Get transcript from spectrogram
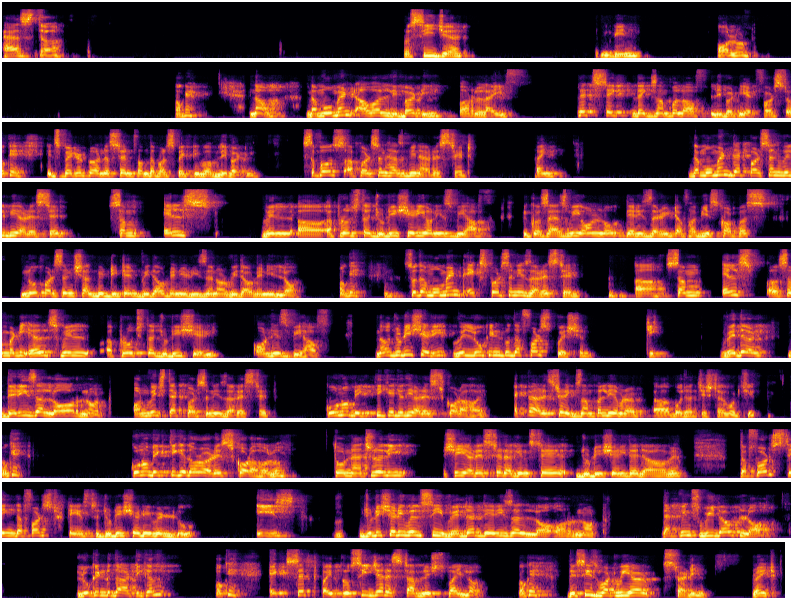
has the procedure been followed? Okay. Now, the moment our liberty or life, let's take the example of liberty at first. Okay. It's better to understand from the perspective of liberty. Suppose a person has been arrested Fine The moment that person will be arrested, some else will uh, approach the judiciary on his behalf because as we all know, there is the writ of habeas corpus. No person shall be detained without any reason or without any law. Okay. So the moment X person is arrested, uh, some else, uh, somebody else will approach the judiciary on his behalf. Now, judiciary will look into the first question, whether there is a law or not on which that person is arrested. কোনো ব্যক্তিকে যদি arrest করা হয় একটা অ্যারেস্টের এক্সাম্পলই আমরা বোঝার চেষ্টা করছি ওকে কোনো ব্যক্তিকে ধরো অ্যারেস্ট করা হলো তো ন্যাচারালি সেই অ্যারেস্টের এগেনস্টে জুডিশিয়ারিতে যাওয়া হবে the first thing the first test judiciary will do is judiciary will see whether there is a law or not. That means without law, look into the article, okay, except by procedure established by law. Okay, this is what we are studying, right?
